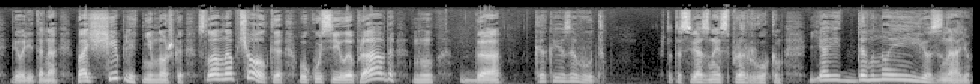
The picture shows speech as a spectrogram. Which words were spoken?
— говорит она, — «пощиплет немножко, словно пчелка укусила, правда?» «Ну, да. Как ее зовут?» «Что-то связанное с пророком. Я ведь давно ее знаю.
